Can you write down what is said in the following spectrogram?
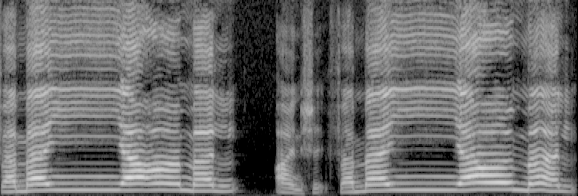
femen ya'mel aynı şey. Femen ya'mel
